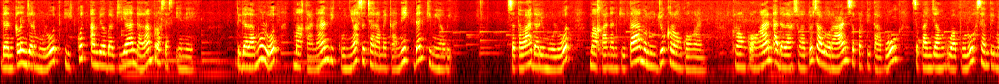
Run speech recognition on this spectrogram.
dan kelenjar mulut ikut ambil bagian dalam proses ini. Di dalam mulut, makanan dikunyah secara mekanik dan kimiawi. Setelah dari mulut, makanan kita menuju kerongkongan. Kerongkongan adalah suatu saluran seperti tabung sepanjang 20 cm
